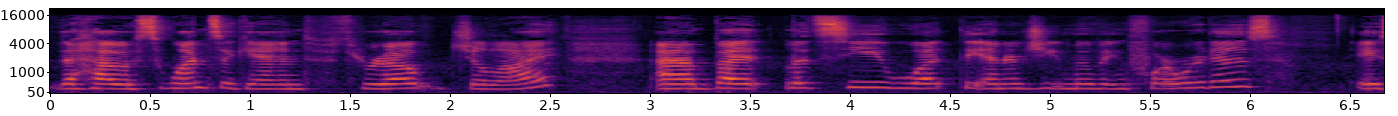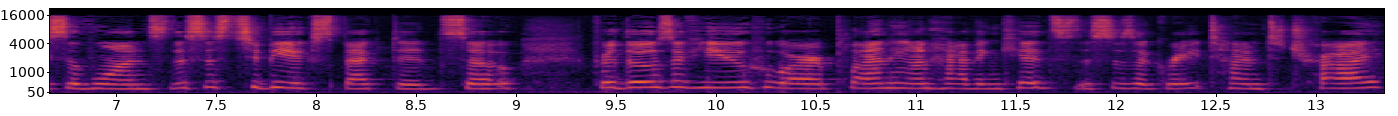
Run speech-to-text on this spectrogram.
the house once again throughout July. Uh, but let's see what the energy moving forward is. Ace of Wands. This is to be expected. So, for those of you who are planning on having kids, this is a great time to try.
